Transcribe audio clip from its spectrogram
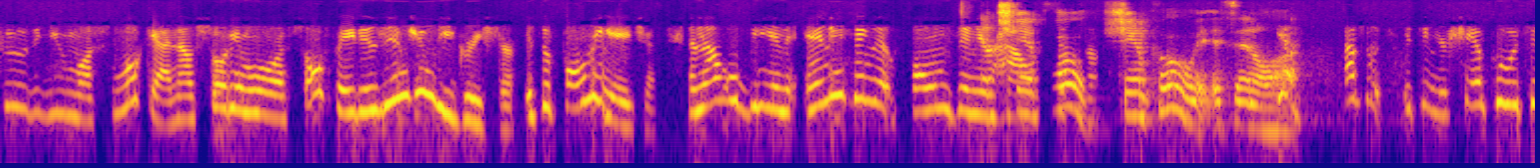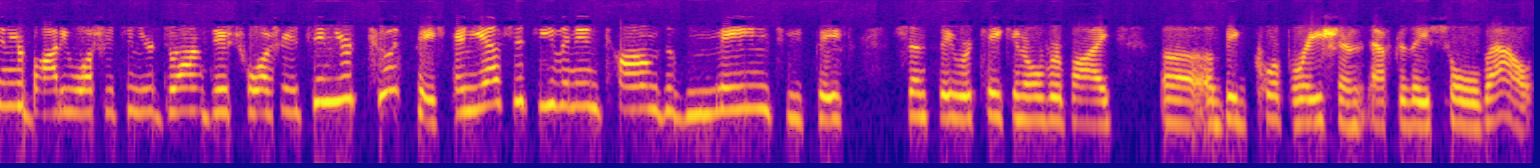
two that you must look at. Now, sodium lauryl sulfate is engine degreaser. It's a foaming agent, and that will be in anything that foams in your and house. Shampoo, shampoo, it's in a lot. Yeah, Absolutely. It's in your shampoo, it's in your body wash, it's in your Dawn dishwasher, it's in your toothpaste. And yes, it's even in Tom's of Maine toothpaste since they were taken over by uh, a big corporation after they sold out.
